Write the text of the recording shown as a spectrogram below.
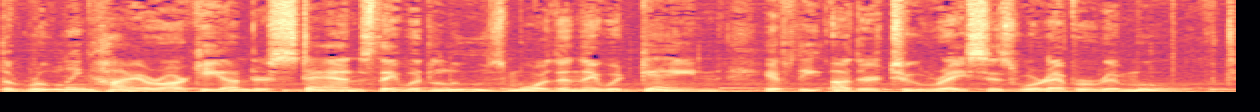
the ruling hierarchy understands they would lose more than they would gain if the other two races were ever removed.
